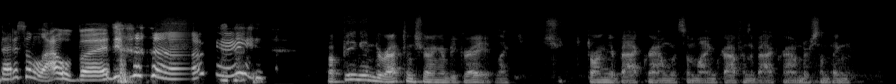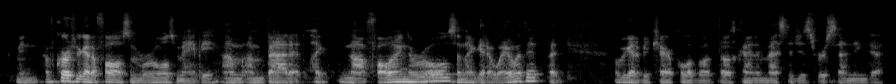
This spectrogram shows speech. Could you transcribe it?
that is allowed, but okay." But being indirect and sharing would be great. Like throwing your background with some Minecraft in the background or something. I mean, of course, we got to follow some rules. Maybe I'm I'm bad at like not following the rules, and I get away with it. But we got to be careful about those kind of messages we're sending to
